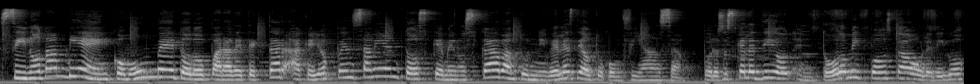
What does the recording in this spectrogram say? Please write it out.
sino también como un método para detectar aquellos pensamientos que menoscaban tus niveles de autoconfianza. Por eso es que les digo en todos mis podcasts o les digo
